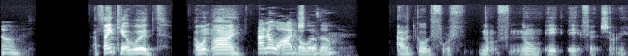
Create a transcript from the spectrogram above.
No, I think it would. I won't lie. I know what I'd go So- with though. I would go with four. No, no, eight, eight foot. Sorry.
